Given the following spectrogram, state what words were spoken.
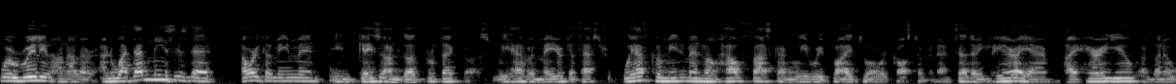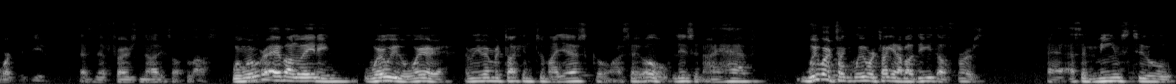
we're really on alert, and what that means is that our commitment in case and God protect us, we have a major catastrophe. We have commitment on how fast can we reply to our customer and tell them, here I am, I hear you, I'm gonna work with you. That's the first notice of loss. When we were evaluating where we were, I remember talking to Majesco. I said, "Oh, listen, I have." We were talking. We were talking about digital first uh, as a means to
